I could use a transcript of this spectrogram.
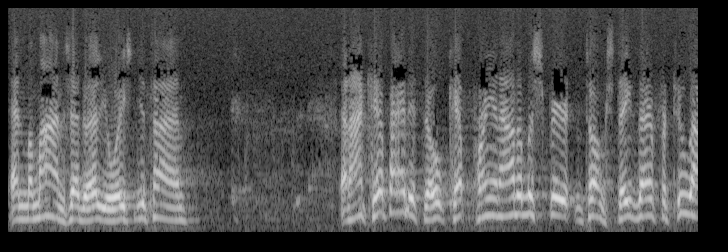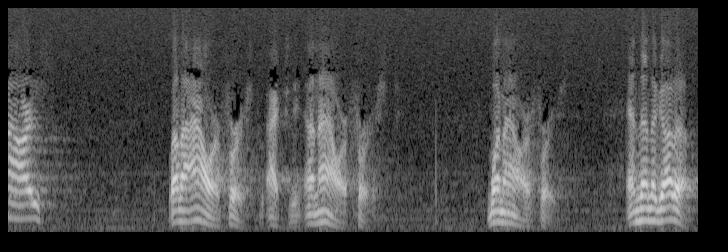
and my mind said, well, you're wasting your time. And I kept at it, though, kept praying out of my spirit and tongue. Stayed there for two hours. Well, an hour first, actually. An hour first. One hour first. And then I got up.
